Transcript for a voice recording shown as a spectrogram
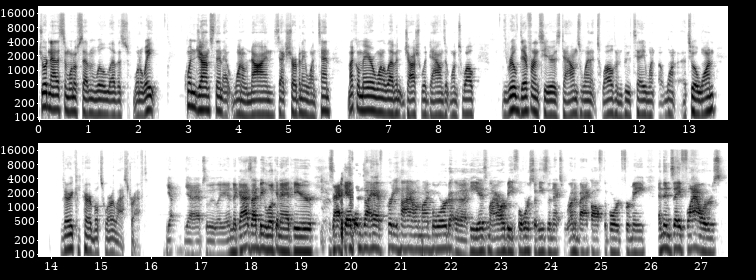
Jordan Addison 107, Will Levis 108, Quinn Johnston at 109, Zach Charbonnet 110, Michael Mayer 111, Joshua Downs at 112. The real difference here is Downs went at 12 and Boutte went at one, at 201. Very comparable to our last draft. Yep. Yeah, absolutely. And the guys I'd be looking at here, Zach Evans, I have pretty high on my board. Uh, he is my RB4, so he's the next running back off the board for me. And then Zay Flowers,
